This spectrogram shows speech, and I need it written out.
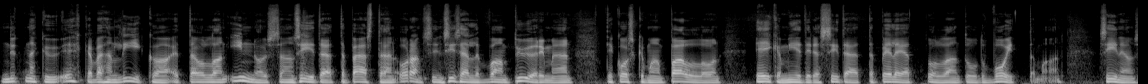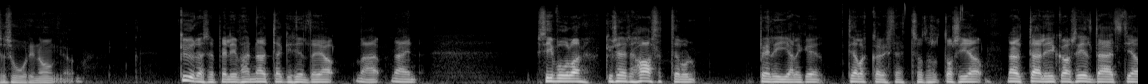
Nyt näkyy ehkä vähän liikaa, että ollaan innoissaan siitä, että päästään oranssin sisälle vaan pyörimään ja koskemaan palloon, eikä mietitä sitä, että pelejä ollaan tultu voittamaan. Siinä on se suurin ongelma. Kyllä se peli vähän näyttääkin siltä ja mä näin Sivulan kyseisen haastattelun pelin jälkeen telkkarista, että se tos- tosiaan näyttää liikaa siltä, että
